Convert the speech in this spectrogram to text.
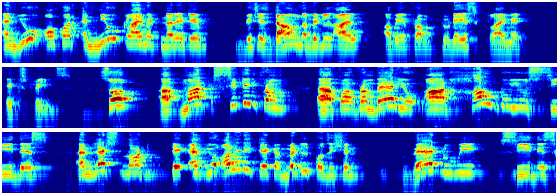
and you offer a new climate narrative which is down the middle aisle away from today's climate extremes. So, uh, Marc, sitting from uh, from, from where you are, how do you see this? And let's not take, as you already take a middle position, where do we see this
